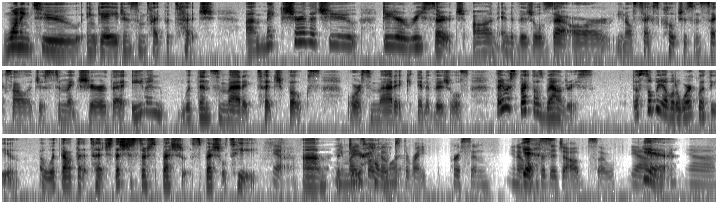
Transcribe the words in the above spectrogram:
wanting to engage in some type of touch, um, make sure that you do your research on individuals that are, you know, sex coaches and sexologists to make sure that even within somatic touch folks or somatic individuals, they respect those boundaries they'll still be able to work with you. uh, without that touch. That's just their special specialty. Yeah. Um, you might as well homework. go to the right person, you know, yes. for the job. So yeah. Yeah. Yeah.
